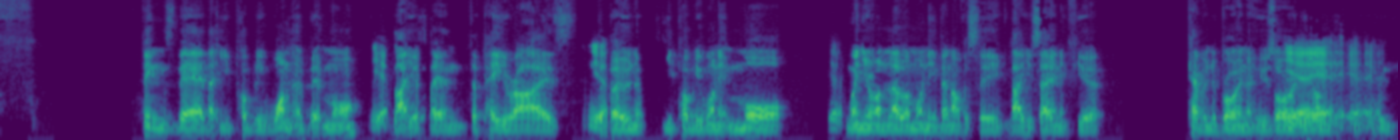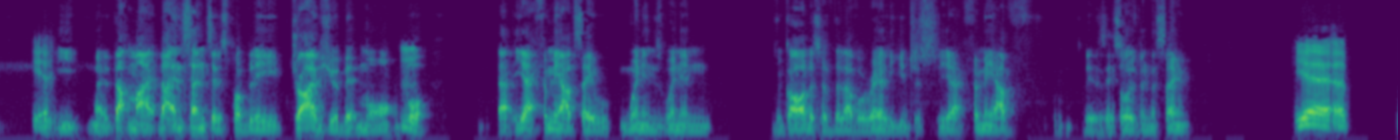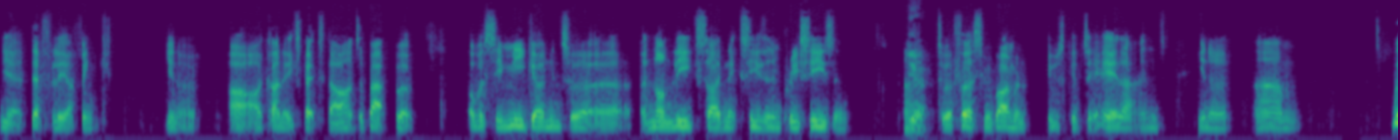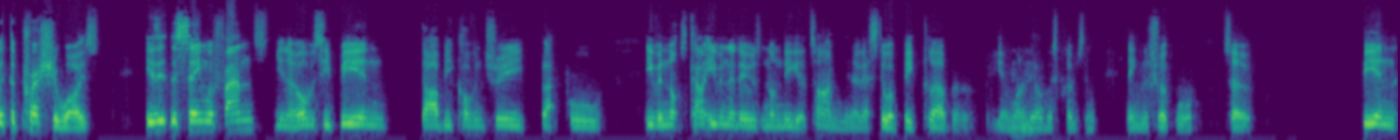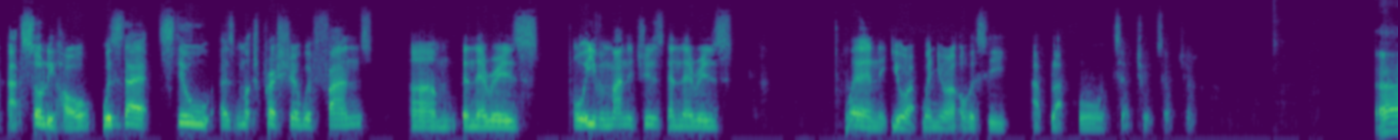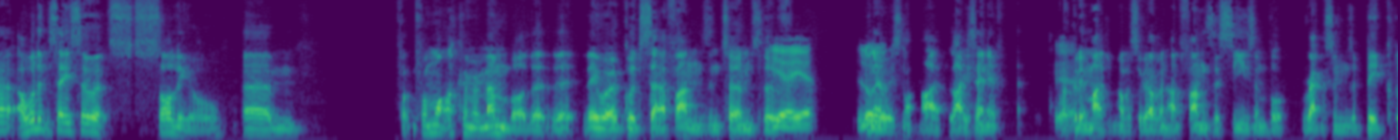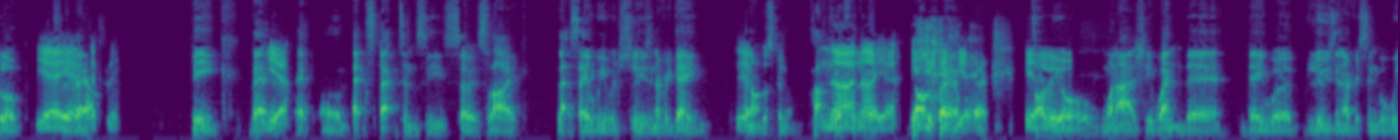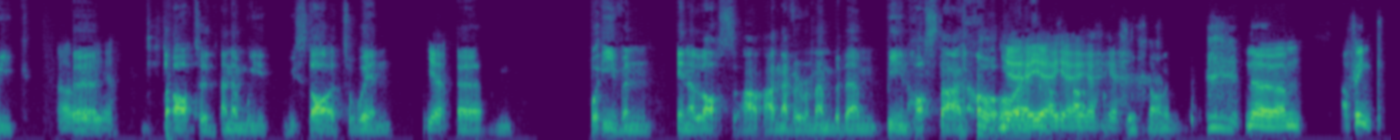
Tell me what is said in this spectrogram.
things there that you probably want a bit more. Yeah. like you're saying, the pay rise, Yeah. the bonus. You probably want it more Yeah. when you're on lower money than obviously, like you're saying, if you're Kevin De Bruyne, who's already Yeah, on, yeah, you know that might that incentives probably drives you a bit more. Mm. But uh, yeah, for me, I'd say winning's winning, regardless of the level. Really, you just yeah. For me, I've it's, it's always been the same. Yeah, uh, yeah, definitely. I think you know I, I kind of expected that answer back, but obviously me going into a, a, non-league side next season in pre-season, uh, Yeah. to a first team environment, it was good to hear that. And you know, um, with the pressure-wise, is it the same with fans? You know, obviously being Derby, Coventry, Blackpool, even Notts County, even though they was non-league at the time, you know, they're still a big club, uh, you know, one of the oldest clubs in English football. So being at Solihull, was there still as much pressure with fans um, than there is, or even managers than there is when you're at, when you're at, obviously at Blackpool, etc., etc. Uh, I wouldn't say so at Solihull. Um, from, from what I can remember, that, that they were a good set of fans in terms of Yeah, yeah, you know, it's not like like you're saying if I could imagine. Obviously, we haven't had fans this season, but Wrexham's a big club, yeah, so yeah, definitely. big Yeah. um, expectancies. So it's like, let's say we were just losing every game. They're Yeah. not just going to clap No, no, yeah, You know I'm yeah, saying? yeah. Yeah. Solihull, when I actually went there, they were losing every single week. Oh, really? Yeah, Started, and then we we started to win. yeah, Um, but even in a loss, I, I never remember them being hostile or, or Yeah, anything yeah, like yeah, that. yeah, yeah. You know what I mean? no, um, I think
